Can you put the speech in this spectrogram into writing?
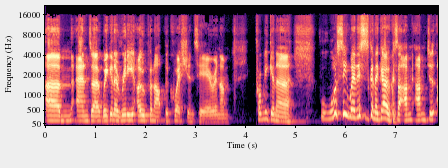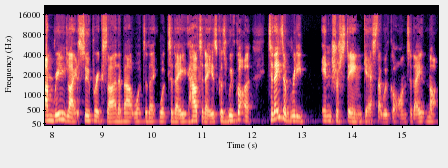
um, and uh, we're going to really open up the questions here. And I'm probably going to we'll see where this is going to go because I'm I'm just I'm really like super excited about what today what today how today is because we've got a today's a really interesting guest that we've got on today. Not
